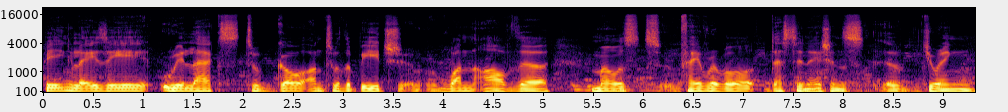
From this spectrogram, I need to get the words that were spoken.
being lazy, relax, to go onto the beach. One of the most favorable destinations uh, during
